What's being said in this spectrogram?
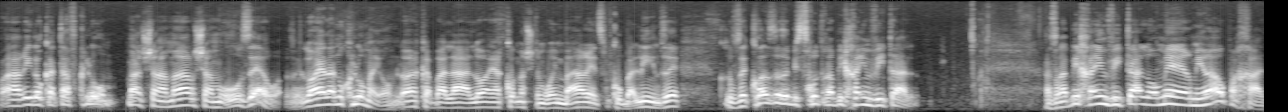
הארי לא כתב כלום. מה שאמר, שמעו, זהו. זה לא היה לנו כלום היום. לא היה קבלה, לא היה כל מה שאתם רואים בארץ, מקובלים, זה, זה כל זה זה בזכות רבי חיים ויטל. אז רבי חיים ויטל אומר, ממה הוא פחד?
